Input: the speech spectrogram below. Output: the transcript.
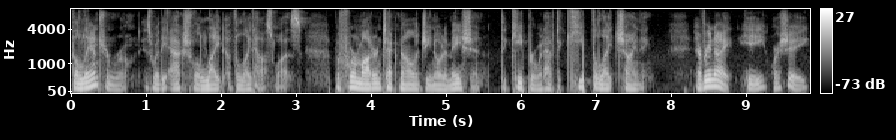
The lantern room is where the actual light of the lighthouse was. Before modern technology and automation, the keeper would have to keep the light shining. Every night, he or she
